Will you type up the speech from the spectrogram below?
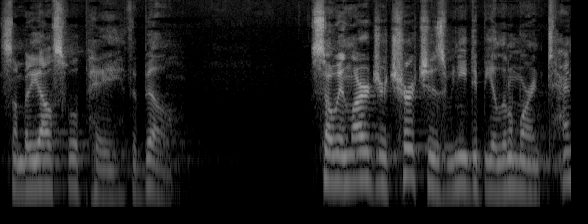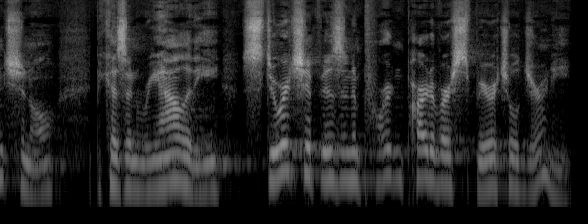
Somebody else will pay the bill. So, in larger churches, we need to be a little more intentional because, in reality, stewardship is an important part of our spiritual journey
